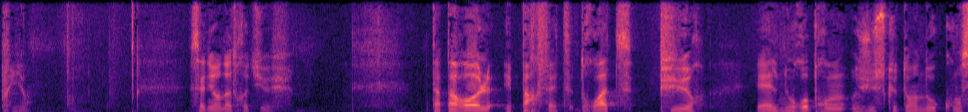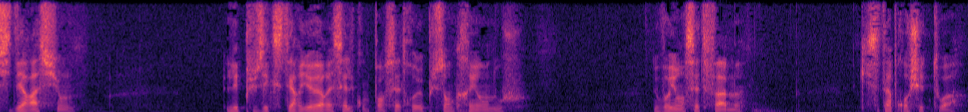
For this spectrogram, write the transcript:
Prions. Seigneur notre Dieu, ta parole est parfaite, droite, pure, et elle nous reprend jusque dans nos considérations les plus extérieures et celles qu'on pense être le plus ancrées en nous. Nous voyons cette femme qui s'est approchée de toi,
